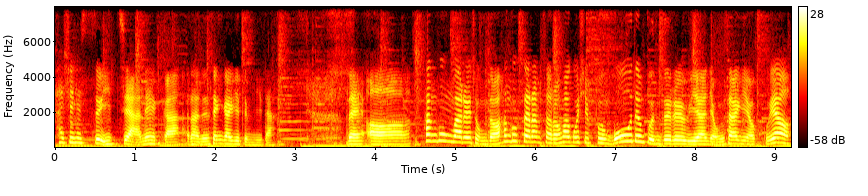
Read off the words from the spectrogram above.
하실 수 있지 않을까라는 생각이 듭니다. 네, 어, 한국말을 좀 더 한국 사람처럼 하고 싶은 모든 분들을 위한 영상이었고요.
